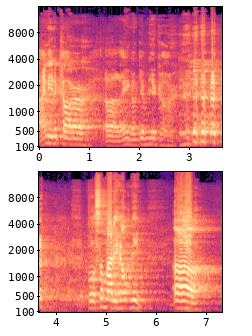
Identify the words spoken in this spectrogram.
I need a car. Uh, they ain't gonna give me a car. well, somebody help me. Uh,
